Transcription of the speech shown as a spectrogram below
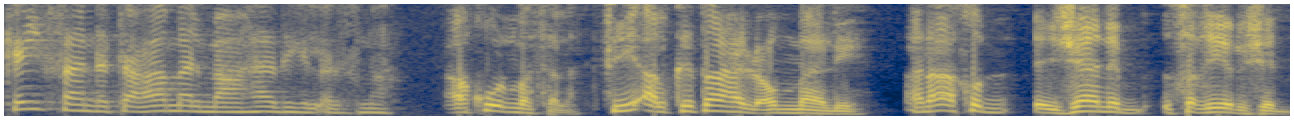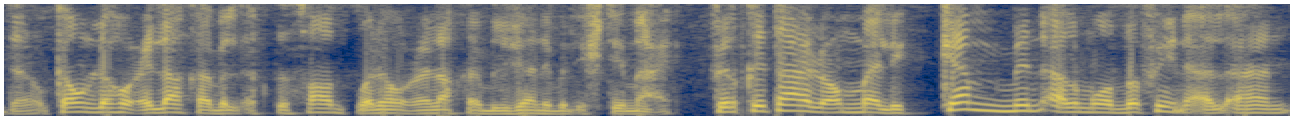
كيف نتعامل مع هذه الأزمة؟ أقول مثلا في القطاع العمالي أنا أخذ جانب صغير جدا وكون له علاقة بالاقتصاد وله علاقة بالجانب الاجتماعي. في القطاع العمالي كم من الموظفين الآن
